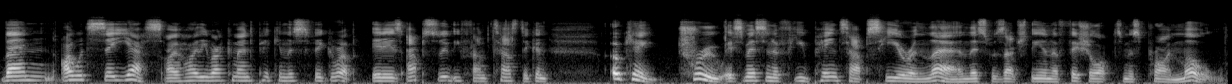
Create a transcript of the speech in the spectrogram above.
then I would say yes, I highly recommend picking this figure up. It is absolutely fantastic, and okay, true, it's missing a few paint apps here and there, and this was actually an official Optimus Prime mold.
